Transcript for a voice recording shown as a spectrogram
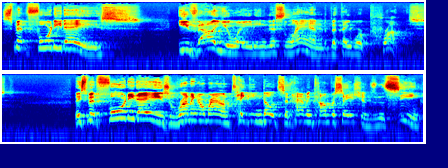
spent 40 days evaluating this land that they were promised. They spent 40 days running around taking notes and having conversations and seeing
